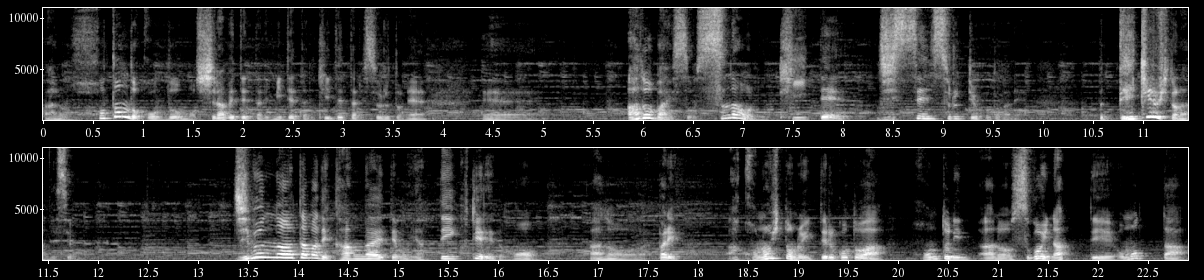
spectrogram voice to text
あのほとんどこうどうも調べてったり見てたり聞いてったりするとね、えー、アドバイスを素直に聞いて実践するっていうことがねできる人なんですよ。自分の頭で考えてもやっていくけれどもあのやっぱりあこの人の言ってることは本当にあのすごいなって思った、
